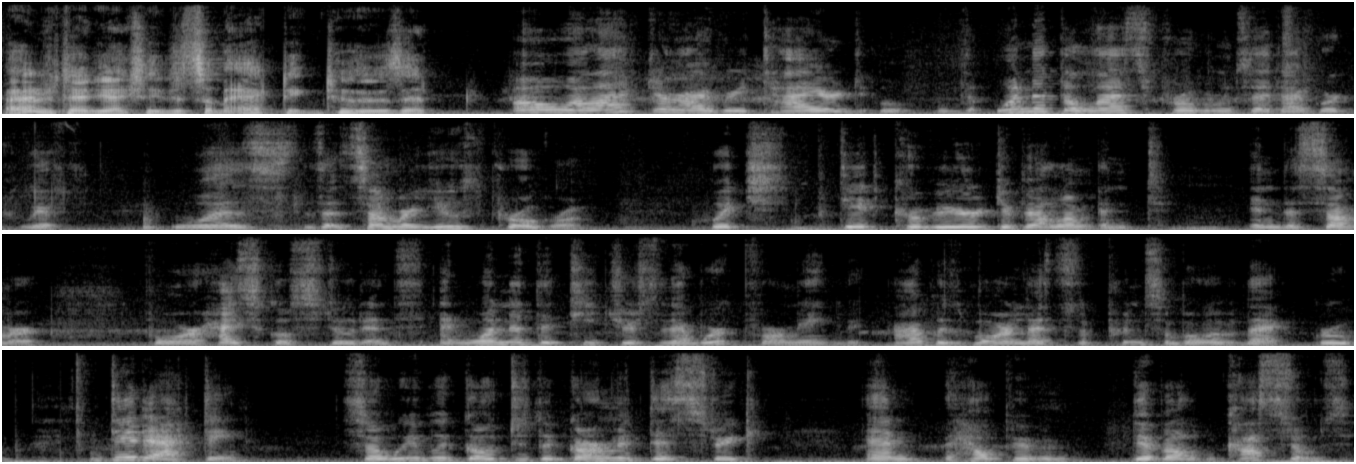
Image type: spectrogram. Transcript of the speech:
I understand you actually did some acting too. Is that? Oh, well, after I retired, one of the last programs that I worked with was the summer youth program, which did career development in the summer for high school students. And one of the teachers that worked for me, I was more or less the principal of that group, did acting. So we would go to the garment district and help him develop costumes.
